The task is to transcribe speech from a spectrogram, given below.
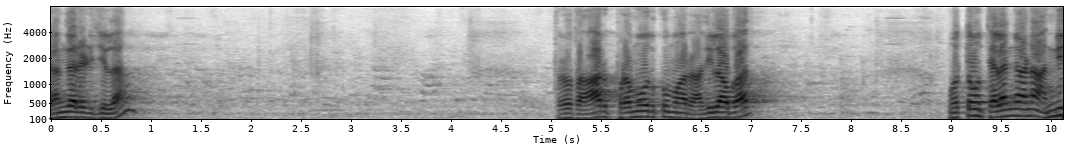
రంగారెడ్డి జిల్లా. తర్వాత ఆర్ ప్రమోద్ కుమార్ ఆదిలాబాద్. మొత్తం తెలంగాణ అన్ని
